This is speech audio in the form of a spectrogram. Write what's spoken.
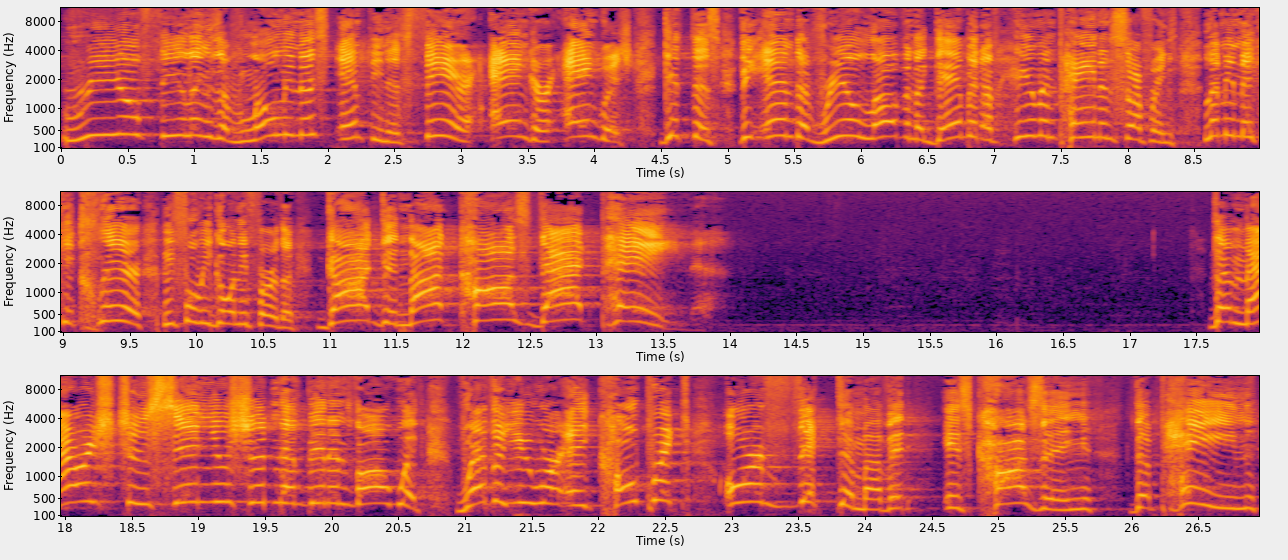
real feelings of loneliness, emptiness, fear, anger, anguish. Get this, the end of real love and the gambit of human pain and sufferings. Let me make it clear before we go any further. God did not cause that pain. The marriage to sin you shouldn't have been involved with, whether you were a culprit or victim of it, is causing the pain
